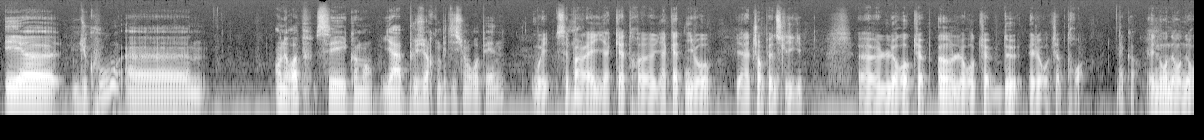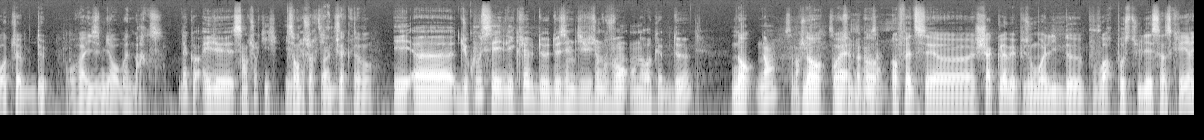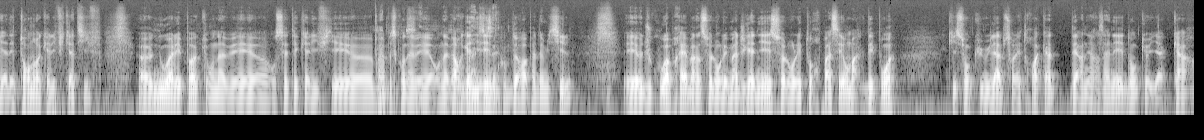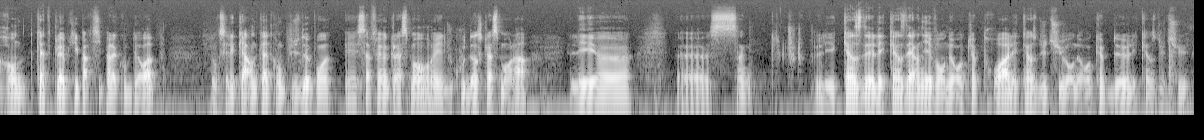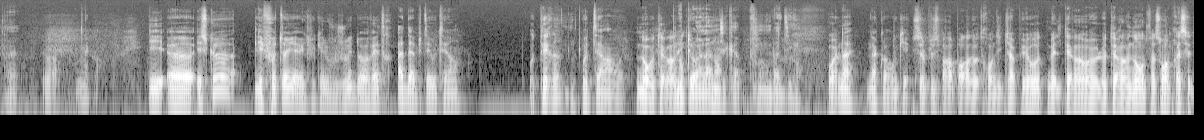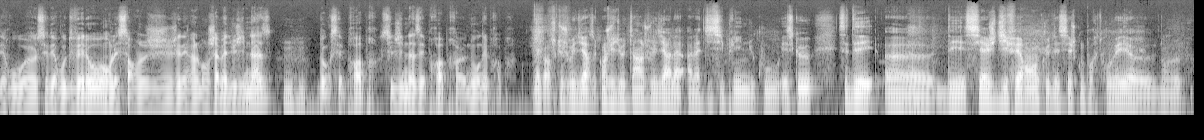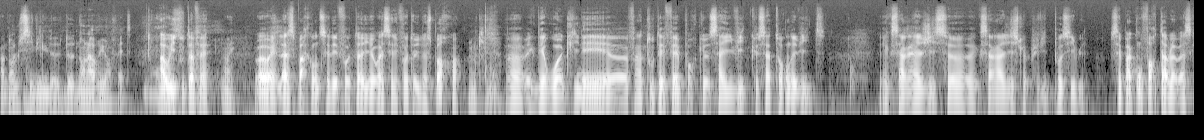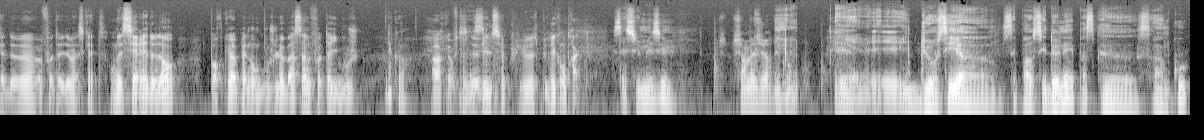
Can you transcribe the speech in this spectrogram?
Et euh, du coup, euh, en Europe, c'est comment? Il y a plusieurs compétitions européennes. Oui, c'est pareil, il y, a quatre, euh, il y a quatre niveaux. Il y a la Champions League, euh, l'Eurocup 1, l'Eurocup 2 et l'Eurocup 3. D'accord. Et nous, on est en Eurocup 2. On va à Izmir au mois de mars. D'accord. Et euh, c'est en Turquie C'est en. Turquie, En Turquie. exactement. Et euh, du coup, c'est les clubs de deuxième division vont en Eurocup 2. Non, Non, ça marche non, pas. Ça ouais, fonctionne pas comme en, ça. en fait, c'est euh, chaque club est plus ou moins libre de pouvoir postuler, s'inscrire. Il y a des tournois qualificatifs. Euh, nous, à l'époque, on avait, euh, on s'était qualifié euh, bah, parce qu'on avait, on avait organisé une Coupe d'Europe à domicile. Et euh, du coup, après, ben, selon les matchs gagnés, selon les tours passés, on marque des points qui sont cumulables sur les 3-4 dernières années. Donc, euh, il y a 44 clubs qui participent à la Coupe d'Europe. Donc, c'est les 44 qui ont le plus de points. Et ça fait un classement. Et du coup, dans ce classement-là, les, euh, les, 15 de- les 15 derniers vont en Eurocup 3, les 15 du dessus vont en Eurocup 2, les 15 du dessus. D'accord. Et euh, est-ce que les fauteuils avec lesquels vous jouez doivent être adaptés au terrain? Au terrain? Au terrain, oui. Non, au terrain, non. Plutôt à l'handicap, on va dire. Ouais. Ouais, D'accord, ok. C'est plus par rapport à notre handicap et autres, mais le terrain, euh, le terrain non. De toute façon, après, c'est des roues, euh, c'est des roues de vélo. On les sort généralement jamais du gymnase, Mhm. donc c'est propre. Si le gymnase est propre, euh, nous on est propre. D'accord, ce que je voulais dire, quand j'ai dit au terrain, je voulais dire à la, à la discipline, du coup. Est-ce que c'est des, euh, des sièges différents que des sièges qu'on pourrait trouver euh, dans, le, enfin, dans le civil, de, de- dans la rue, en fait? Ah oui, tout à fait. Ouais. Ouais, ouais. Là, c'est- par contre, c'est des fauteuils, ouais, c'est des fauteuils de sport, quoi. Ok. Euh, avec des roues inclinées. euh, Enfin, tout est fait pour que ça aille vite, que ça tourne vite et que ça réagisse, euh, et que ça réagisse le plus vite possible. C'est pas confortable un basket de, un fauteuil de basket. On est serré dedans pour qu'à peine on bouge le bassin, le fauteuil il bouge. D'accord. Alors qu'un fauteuil de ville, c'est plus, euh, c'est plus décontracté. C'est sur mesure. Sur mesure, du coup Et, et dû aussi, euh, c'est pas aussi donné parce que ça a un coût.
